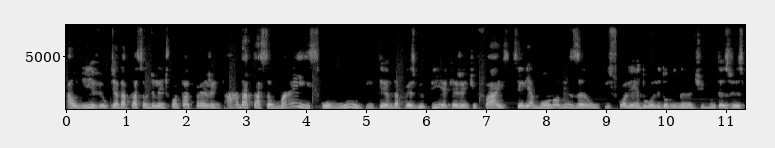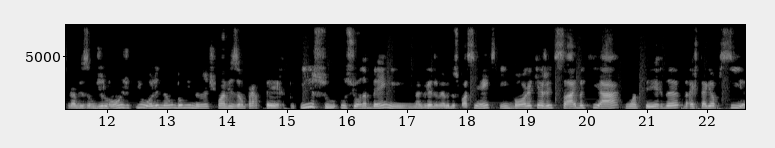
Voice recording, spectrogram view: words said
ao nível de adaptação de lente de contato para a gente. A adaptação mais comum em termos da presbiopia que a gente faz seria a monovisão, escolhendo o olho dominante muitas vezes para a visão de longe e o olho não dominante com a visão para perto. Isso funciona bem na grande maioria dos pacientes, embora que a gente saiba que há uma perda da estereopsia.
